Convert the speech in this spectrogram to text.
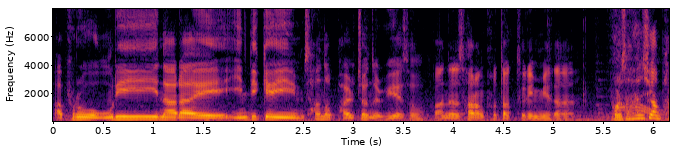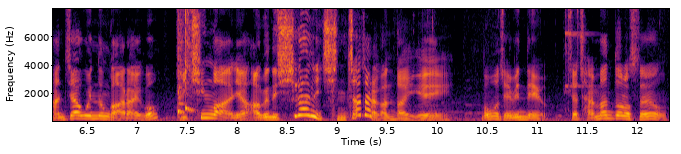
앞으로 우리나라의 인디게임 산업 발전을 위해서 많은 사랑 부탁드립니다. 벌써 1시간 반째 하고 있는 거 알아 이거? 미친 거 아니야? 아 근데 시간이 진짜 잘 간다 이게. 너무 재밌네요. 진짜 잘 만들었어요.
